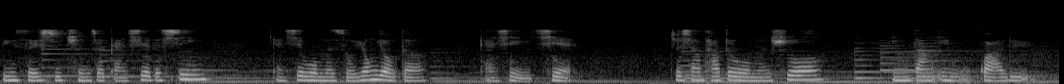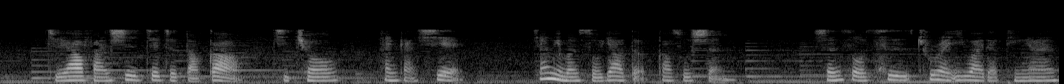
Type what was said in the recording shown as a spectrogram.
并随时存着感谢的心，感谢我们所拥有的，感谢一切。就像他对我们说：“应当一无挂虑，只要凡事借着祷告、祈求和感谢，将你们所要的告诉神。”神所赐出人意外的平安，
